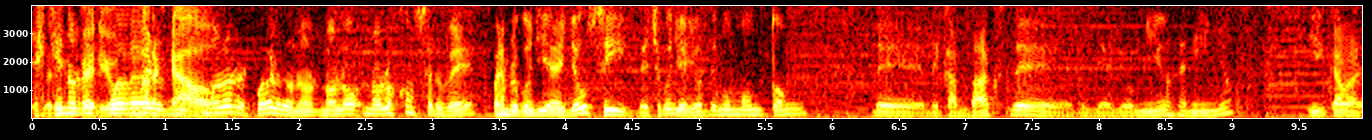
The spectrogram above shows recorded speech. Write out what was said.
es del que no recuerdo, no, marcado. no lo recuerdo, no, no, lo- no los conservé. Por ejemplo, con G.I. Joe sí, de hecho con G.I. Joe tengo un montón de, de cutbacks de, de G.I. Joe míos de niño y, claro,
